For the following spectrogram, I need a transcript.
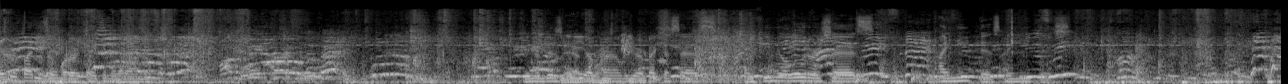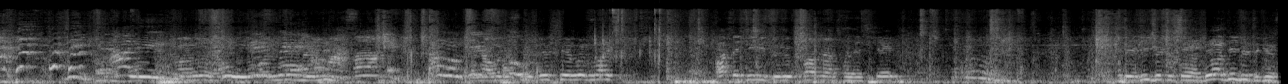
everybody's in there taking advantage. And in this video, apparently Rebecca says, a female looter says, I need this, I need this. This shit look like. I think he needs a new format for his shit. Yeah, these bitches saying, "Damn, these bitches get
